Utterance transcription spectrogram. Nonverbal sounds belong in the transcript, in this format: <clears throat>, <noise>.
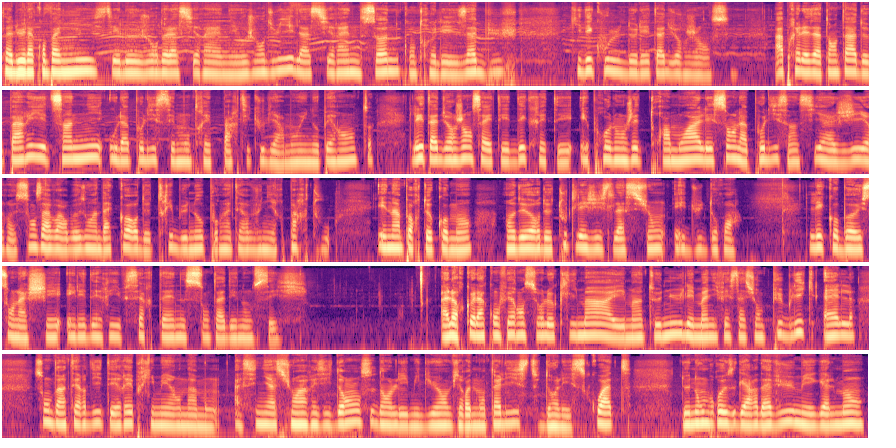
Salut la compagnie, c'est le jour de la sirène et aujourd'hui la sirène sonne contre les abus qui découlent de l'état d'urgence. Après les attentats de Paris et de Saint-Denis où la police s'est montrée particulièrement inopérante, l'état d'urgence a été décrété et prolongé de trois mois, laissant la police ainsi agir sans avoir besoin d'accords de tribunaux pour intervenir partout et n'importe comment, en dehors de toute législation et du droit. Les cow-boys sont lâchés et les dérives certaines sont à dénoncer. Alors que la conférence sur le climat est maintenue, les manifestations publiques, elles, sont interdites et réprimées en amont. Assignation à résidence dans les milieux environnementalistes, dans les squats, de nombreuses gardes à vue, mais également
